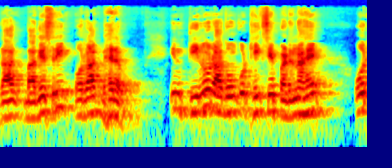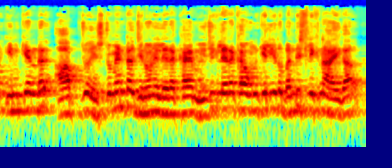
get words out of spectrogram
राग बागेश्वरी और राग भैरव। इन तीनों रागों को ठीक से पढ़ना है और इनके अंदर आप जो इंस्ट्रूमेंटल जिन्होंने ले रखा है म्यूज़िक ले रखा है, उनके लिए तो बंदिश लिखना आएगा।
